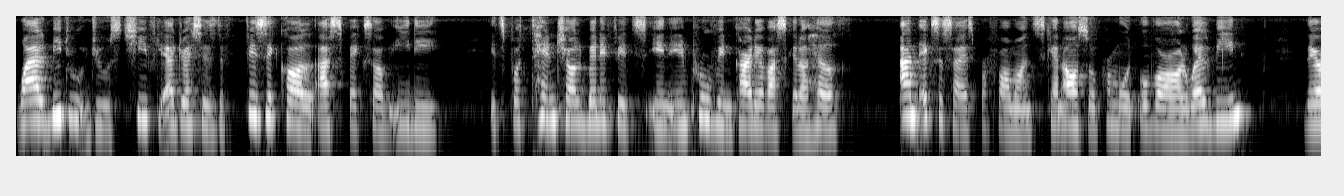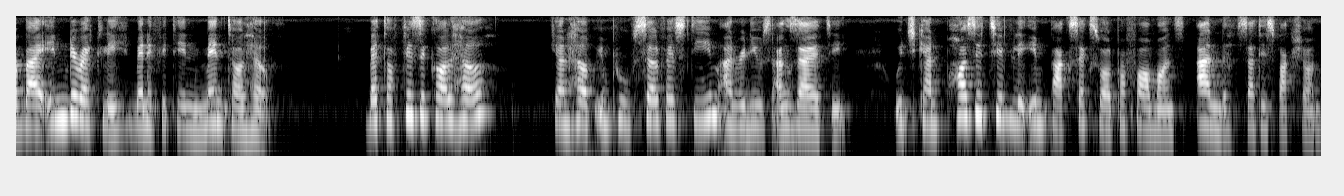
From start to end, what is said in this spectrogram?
While beetroot juice chiefly addresses the physical aspects of ED, its potential benefits in improving cardiovascular health and exercise performance can also promote overall well-being, thereby indirectly benefiting mental health. Better physical health can help improve self-esteem and reduce anxiety, which can positively impact sexual performance and satisfaction.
